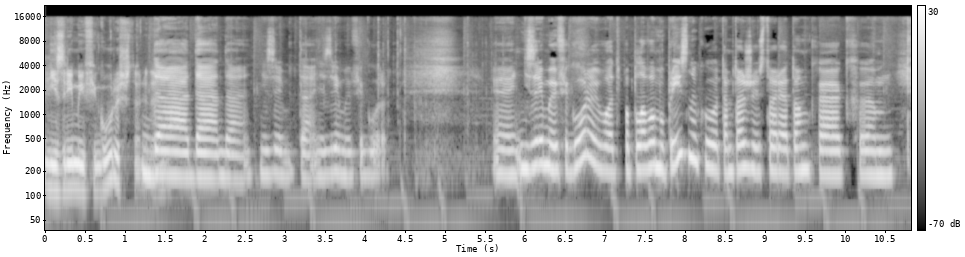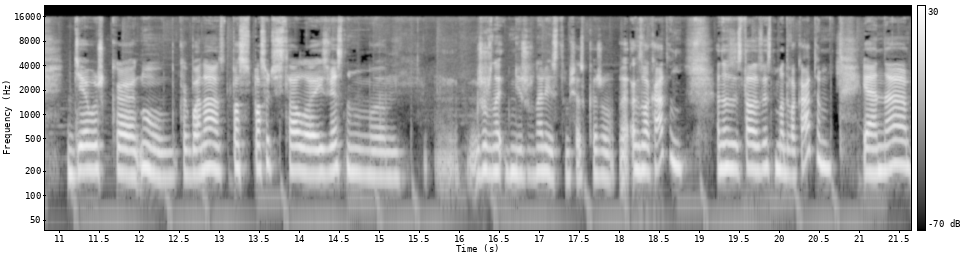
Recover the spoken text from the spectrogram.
Незримые фигуры, что ли? Да, да, да. да. Незрим, да, незримые фигуры. Э, незримые фигуры. Вот по половому признаку там тоже история о том, как э, девушка, ну, как бы она, по, по сути, стала известным э, журна... не журналистом, сейчас скажу, э, адвокатом. Она стала известным адвокатом, и она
